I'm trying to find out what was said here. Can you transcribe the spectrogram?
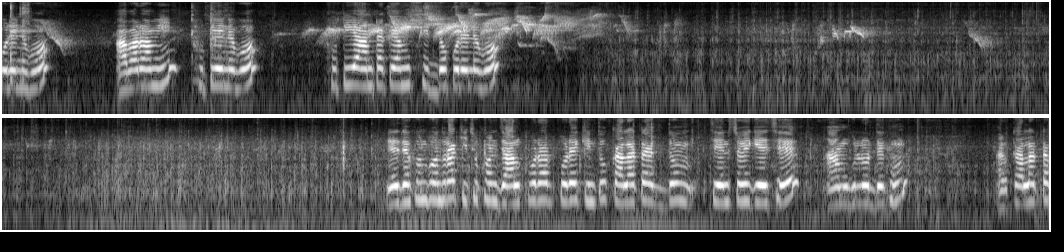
করে নেব। আবার আমি ফুটিয়ে নেব। ফুটিয়ে আমটাকে আমি সিদ্ধ করে নেব। এই দেখুন বন্ধুরা, কিছুক্ষণ জাল করার পরে কিন্তু কালারটা একদম চেঞ্জ হয়ে গিয়েছে। আমগুলোর দেখুন। আর কালারটা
